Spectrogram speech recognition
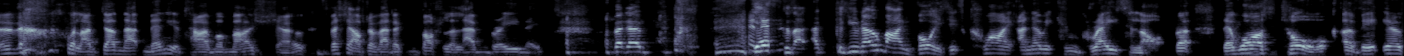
well, I've done that many a time on my show, especially after I've had a bottle of Lambrini. But um, And yes, then- because because you know my voice, it's quite. I know it can grate a lot, but there was talk of it. You know,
